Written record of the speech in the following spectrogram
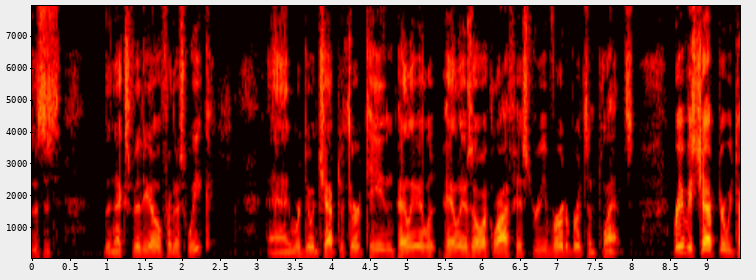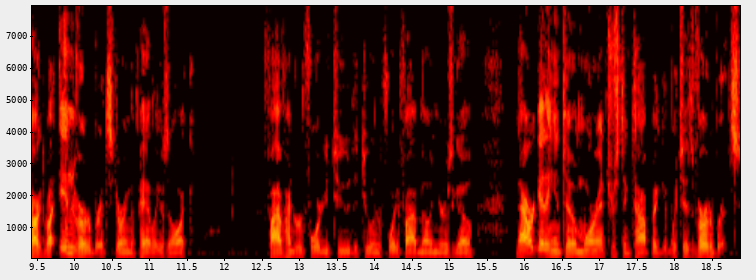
This is the next video for this week. And we're doing chapter 13, Paleo Paleozoic Life History, Vertebrates and Plants. Previous chapter we talked about invertebrates during the Paleozoic, 542 to 245 million years ago. Now we're getting into a more interesting topic, which is vertebrates.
